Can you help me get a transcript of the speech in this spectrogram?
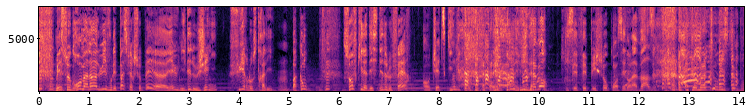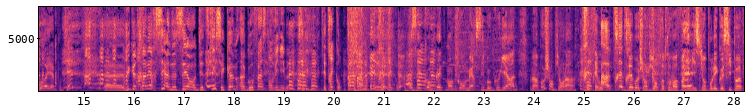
Mais ce gros malin, lui, voulait pas se faire choper. euh, Il y a eu une idée de génie. Fuir l'Australie. Mhm. Pas con. Sauf qu'il a décidé de le faire en jet ski. Évidemment. Il s'est fait pécho coincé dans la vase comme un touriste bourré à Phuket. Euh, vu que traverser un océan en jet ski, c'est comme un go fast en Vélib. C'est- C'est très con. très très con. Ah, c'est complètement con. Merci beaucoup, Guérin. On a un beau champion là. hein. Très très bon. Ah, très très beau champion. On se retrouve en fin d'émission pour les Gossip Pop.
